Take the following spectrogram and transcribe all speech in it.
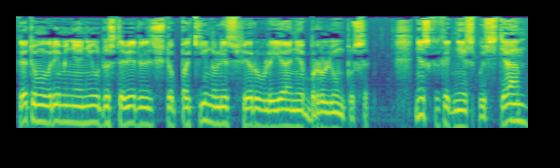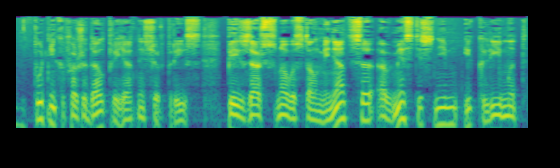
К этому времени они удостоверились, что покинули сферу влияния Брулюмпуса — Несколько дней спустя путников ожидал приятный сюрприз. Пейзаж снова стал меняться, а вместе с ним и климат.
